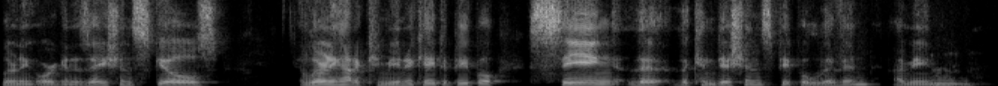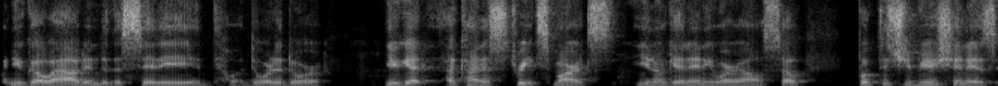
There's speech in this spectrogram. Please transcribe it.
learning organization skills, learning how to communicate to people seeing the the conditions people live in i mean mm. when you go out into the city door to door you get a kind of street smarts you don't get anywhere else. So book distribution is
